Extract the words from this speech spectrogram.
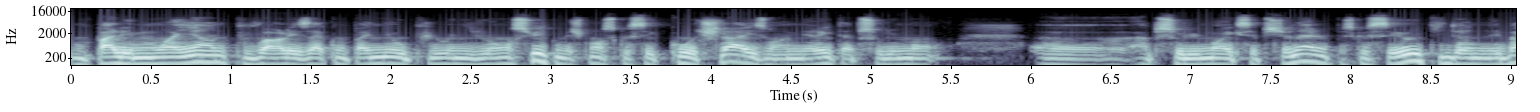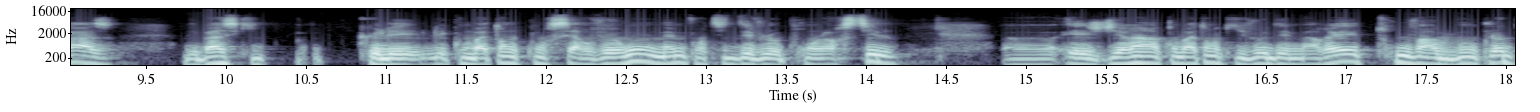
n'ont pas les moyens de pouvoir les accompagner au plus haut niveau ensuite. Mais je pense que ces coachs-là, ils ont un mérite absolument, euh, absolument exceptionnel, parce que c'est eux qui donnent les bases, les bases qui, que les, les combattants conserveront même quand ils développeront leur style. Euh, et je dirais un combattant qui veut démarrer trouve un bon club,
